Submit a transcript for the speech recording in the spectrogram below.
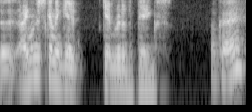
Uh, I'm just gonna get get rid of the pigs. okay.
